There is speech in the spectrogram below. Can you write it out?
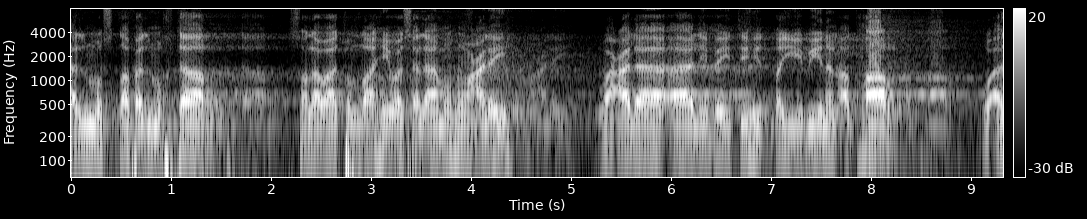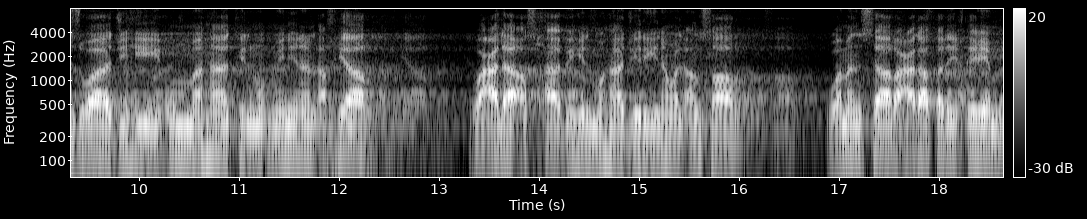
المصطفى المختار صلوات الله وسلامه عليه وعلى آل بيته الطيبين الأطهار وأزواجه أمهات المؤمنين الأخيار وعلى أصحابه المهاجرين والأنصار ومن سار على طريقهم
